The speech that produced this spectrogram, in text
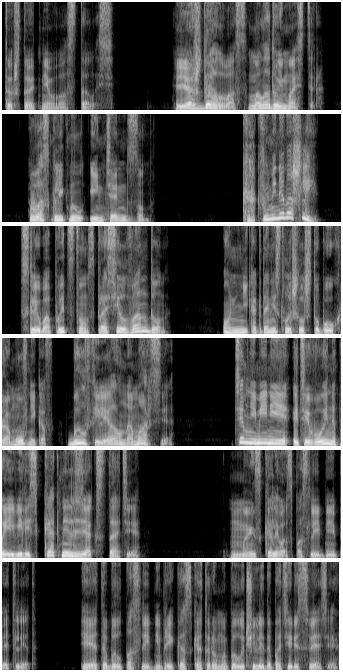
то, что от него осталось. Я ждал вас, молодой мастер». — воскликнул Интяньцзун. «Как вы меня нашли?» — с любопытством спросил Ван Дун. Он никогда не слышал, чтобы у храмовников был филиал на Марсе. Тем не менее, эти воины появились как нельзя кстати. «Мы искали вас последние пять лет, и это был последний приказ, который мы получили до потери связи.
